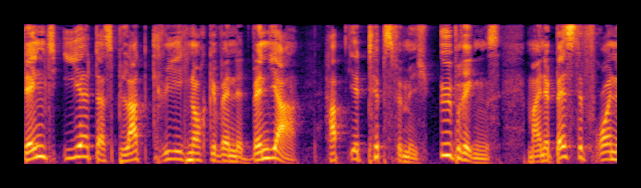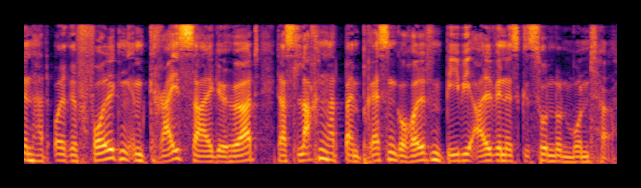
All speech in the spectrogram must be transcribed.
Denkt ihr, das Blatt kriege ich noch gewendet? Wenn ja, habt ihr Tipps für mich? Übrigens, meine beste Freundin hat eure Folgen im Kreissaal gehört. Das Lachen hat beim Pressen geholfen. Baby Alvin ist gesund und munter.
